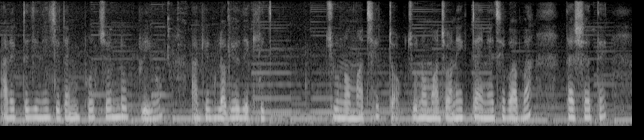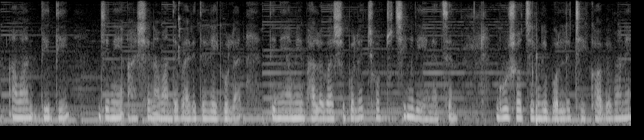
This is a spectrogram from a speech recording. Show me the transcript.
আরেকটা জিনিস যেটা আমি প্রচণ্ড প্রিয়, আগের ব্লগেও দেখিয়েছি। চুনো মাছের টক। চুনো মাছ অনেকটা এনেছে বাবা। তার সাথে আমার দিদি, যিনি আসেন আমাদের বাড়িতে রেগুলার তিনি আমি ভালোবাসি বলে ছোট চিংড়ি এনেছেন। ঘুষো চিংড়ি বললে ঠিক হবে মানে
